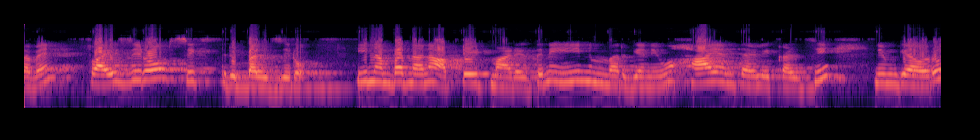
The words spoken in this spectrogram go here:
seven five zero six triple zero ಈ ನಂಬರ್ ನಾನು ಅಪ್ಡೇಟ್ ಮಾಡಿರ್ತೀನಿ. ಈ ನಂಬರ್ಗೆ ನೀವು ಹಾಯ್ ಅಂತ ಹೇಳಿ ಕಳಿಸಿ, ನಿಮಗೆ ಅವರು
